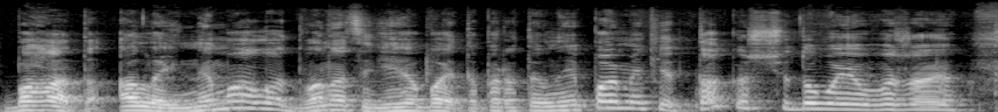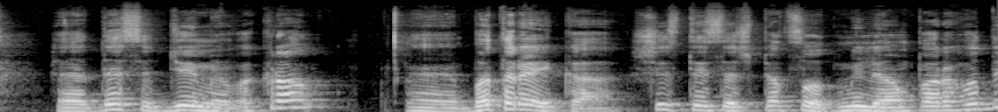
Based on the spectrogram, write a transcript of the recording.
багато, але й немало. 12 ГБ оперативної пам'яті, також чудово я вважаю. Е, 10 дюймів екран. Е, Батарейка 6500 мАч,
